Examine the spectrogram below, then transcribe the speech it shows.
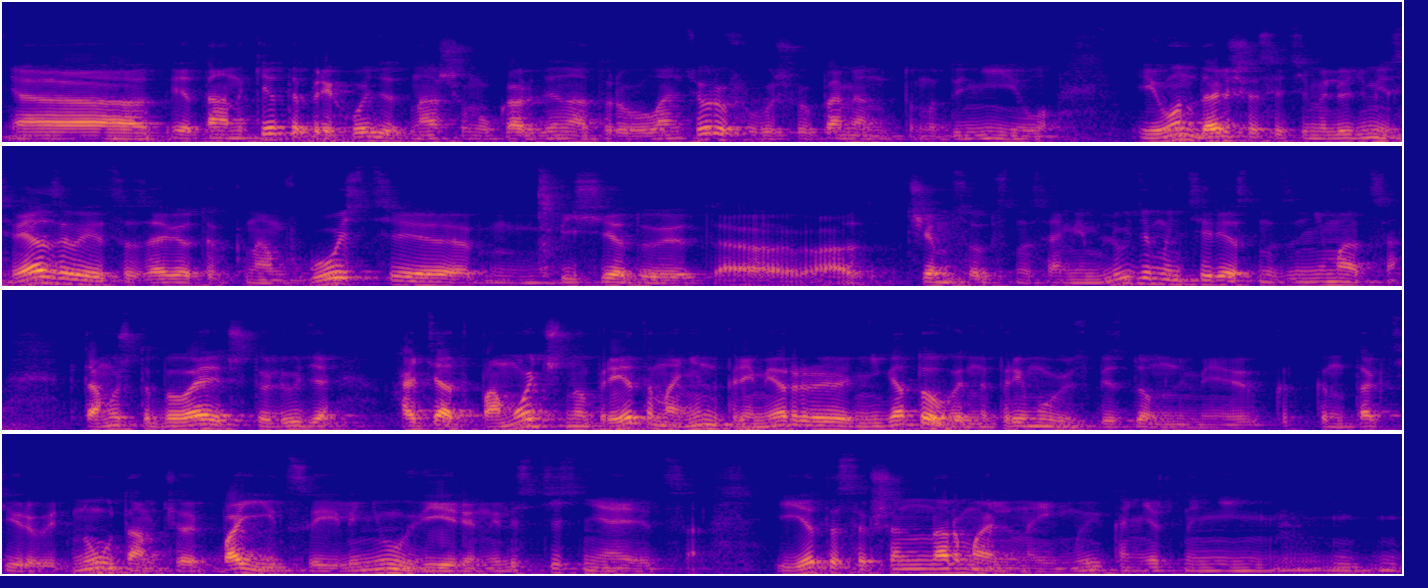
эта анкета приходит нашему координатору волонтеров, вышеупомянутому Даниилу, и он дальше с этими людьми связывается, зовет их к нам в гости, беседует, а, чем, собственно, самим людям интересно заниматься. Потому что бывает, что люди хотят помочь, но при этом они, например, не готовы напрямую с бездомными контактировать. Ну, там человек боится или не уверен, или стесняется. И это совершенно нормально. И мы, конечно, не,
